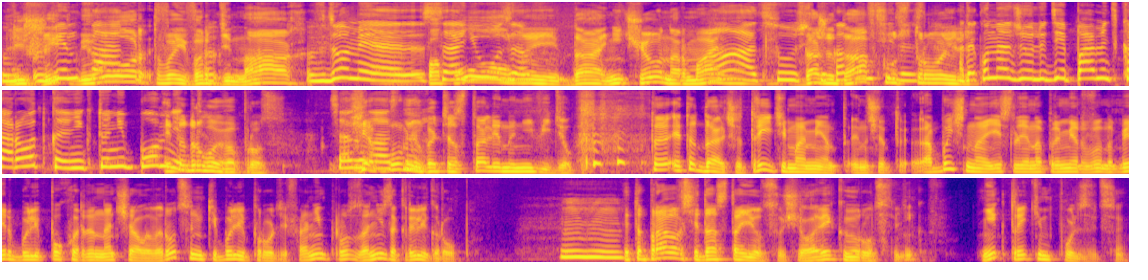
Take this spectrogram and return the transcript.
лежит Венка... мертвый в орденах. В доме по Союзов. Полной, да, ничего, нормально. А, слушайте, Даже давку интересно. устроили. А так у нас же у людей память короткая, никто не помнит. Это другой вопрос. Согласна. Я помню, хотя Сталина не видел. Это, это дальше. Третий момент. Значит, обычно, если, например, вы, например, были похороны Началовой, родственники были против, они просто они закрыли гроб. Угу. Это право всегда остается у человека и у родственников. Некоторые этим пользуются.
